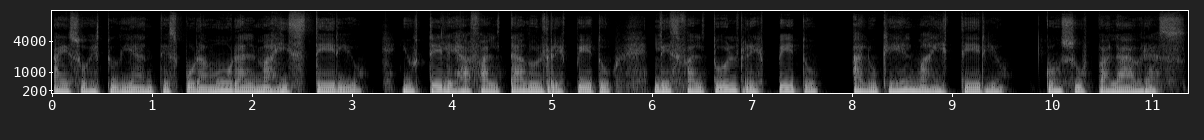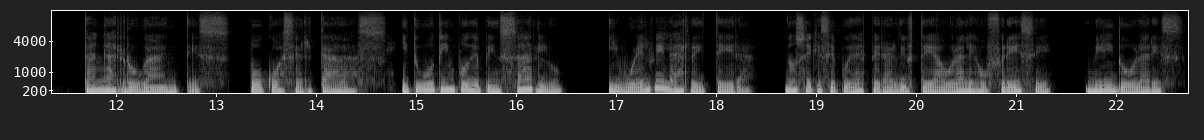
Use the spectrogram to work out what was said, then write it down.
a esos estudiantes, por amor al magisterio. Y usted les ha faltado el respeto, les faltó el respeto a lo que es el magisterio con sus palabras tan arrogantes. poco acertadas. Y tuvo tiempo de pensarlo y vuelve y las reitera. No sé qué se puede esperar de usted. Ahora les ofrece mil dólares.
